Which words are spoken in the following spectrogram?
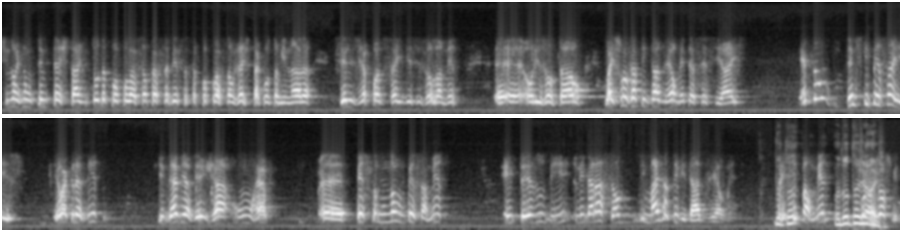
se nós não temos testagem de toda a população para saber se essa população já está contaminada, se eles já podem sair desse isolamento é, é, horizontal, quais são as atividades realmente essenciais. Então, temos que pensar isso. Eu acredito que deve haver já um, é, um novo pensamento em termos de liberação de mais atividades realmente. Doutor, Principalmente o doutor Jorge.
